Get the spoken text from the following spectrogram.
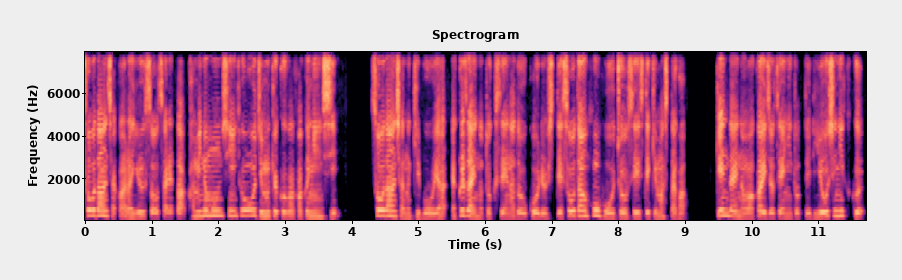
相談者から郵送された紙の問診票を事務局が確認し、相談者の希望や薬剤の特性などを考慮して相談方法を調整してきましたが、現代の若い女性にとって利用しにくく、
